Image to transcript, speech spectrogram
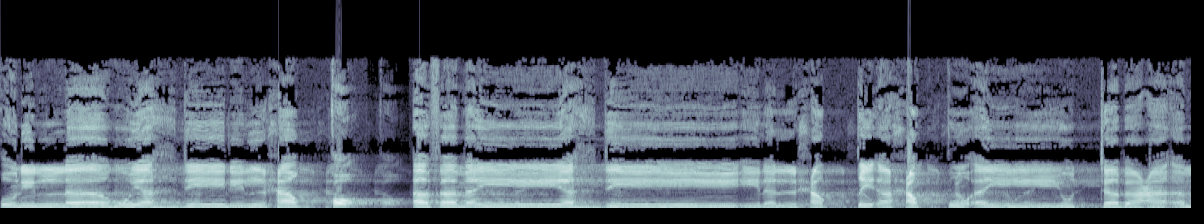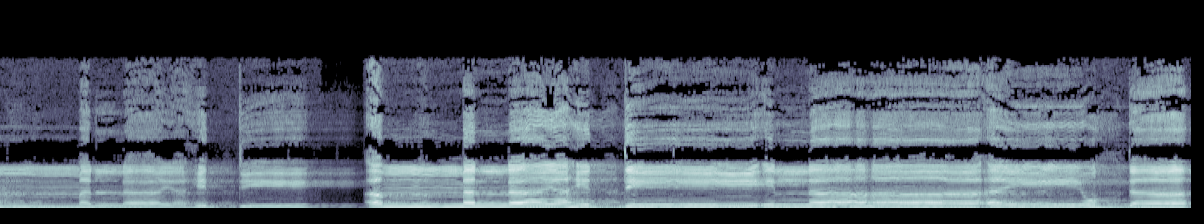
قل الله يهدي للحق. افمن يهدي إلى الحق احق ان يتبع ام من لا يهدي؟ امن لا يهدي الا ان يهدى؟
